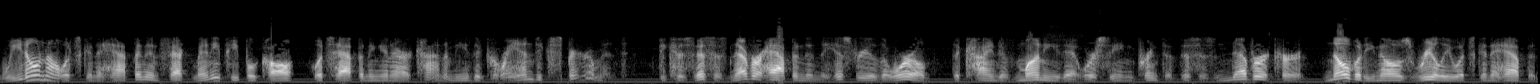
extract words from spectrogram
We don't know what's going to happen. In fact, many people call what's happening in our economy the grand experiment because this has never happened in the history of the world, the kind of money that we're seeing printed. This has never occurred. Nobody knows really what's going to happen.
